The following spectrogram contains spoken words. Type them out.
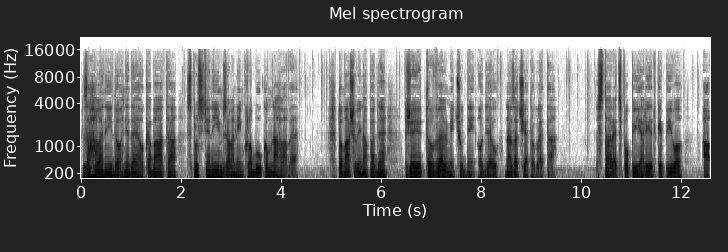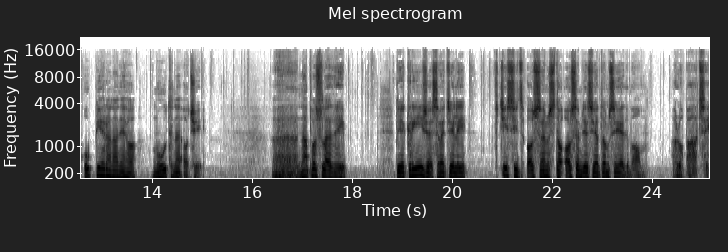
zahalený do hnedého kabáta s plsteným zeleným klobúkom na hlave. Tomášovi napadne, že je to veľmi čudný odev na začiatok leta. Starec popíja riedke pivo a upiera na neho mútne oči. Naposledy tie kríže svetili v 1887. Hlupáci.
